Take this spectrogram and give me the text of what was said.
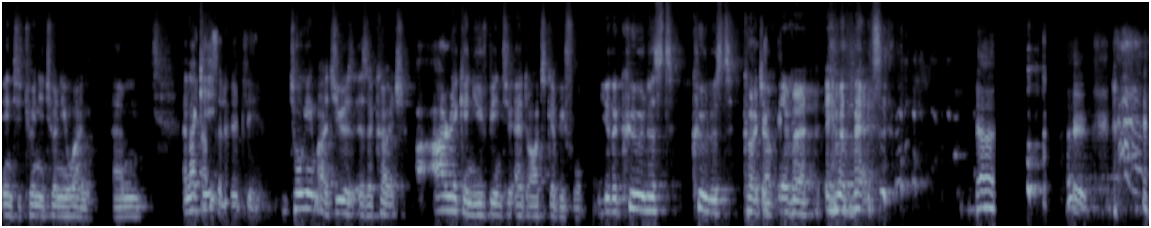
into 2021. Um, and like absolutely talking about you as, as, a coach, I reckon you've been to Antarctica before. You're the coolest, coolest coach I've ever ever met. no,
